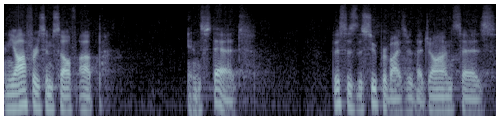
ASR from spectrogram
And he offers himself up instead. This is the supervisor that John says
